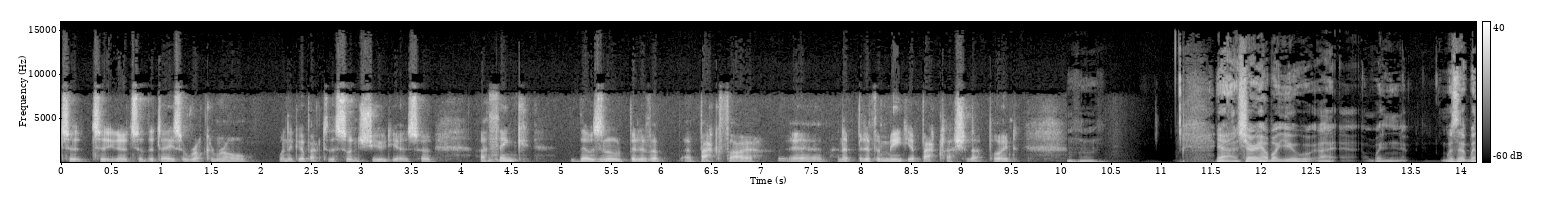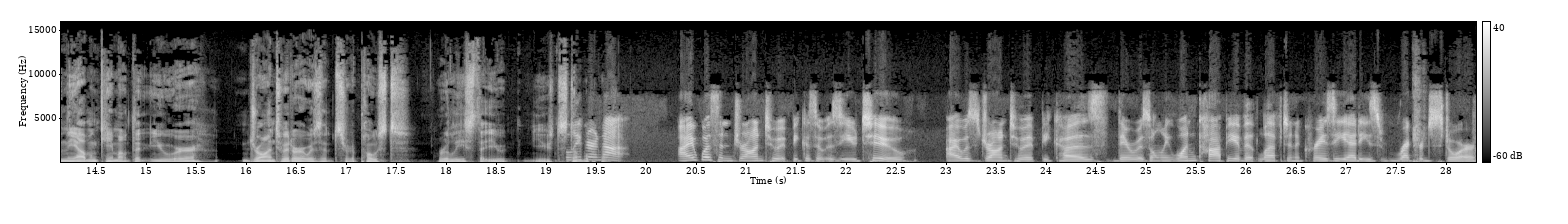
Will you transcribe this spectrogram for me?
to to you know to the days of rock and roll when they go back to the Sun Studios. So I hmm. think there was a little bit of a, a backfire uh, and a bit of a media backlash at that point. Mm-hmm. Yeah, Sherry, how about you? Uh, when was it when the album came out that you were drawn to it, or was it sort of post release that you you believe it or not? I wasn't drawn to it because it was U2. I was drawn to it because there was only one copy of it left in a Crazy Eddie's record store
